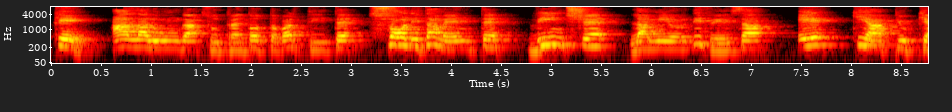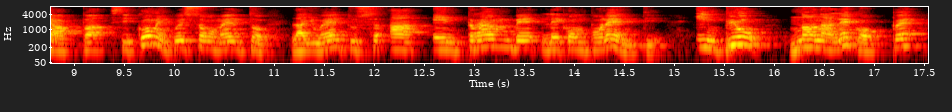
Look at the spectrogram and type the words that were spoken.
Che alla lunga su 38 partite solitamente vince la miglior difesa e chi ha più chiappa. Siccome in questo momento la Juventus ha entrambe le componenti, in più non ha le coppe,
